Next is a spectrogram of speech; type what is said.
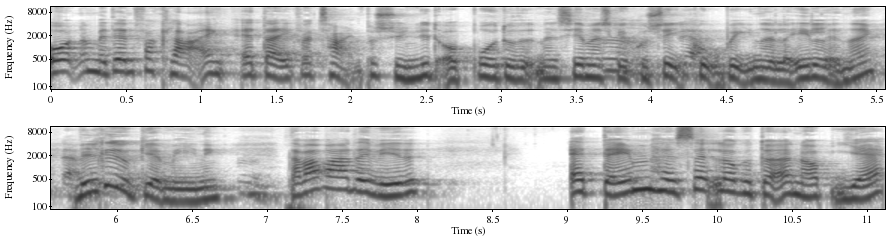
under med den forklaring, at der ikke var tegn på synligt opbrud. Du ved, man siger, man skal mm, kunne se ja. kobenet eller et eller andet, ikke? Ja. hvilket jo giver mening. Mm. Der var bare det ved det, at damen havde selv lukket døren op, ja,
